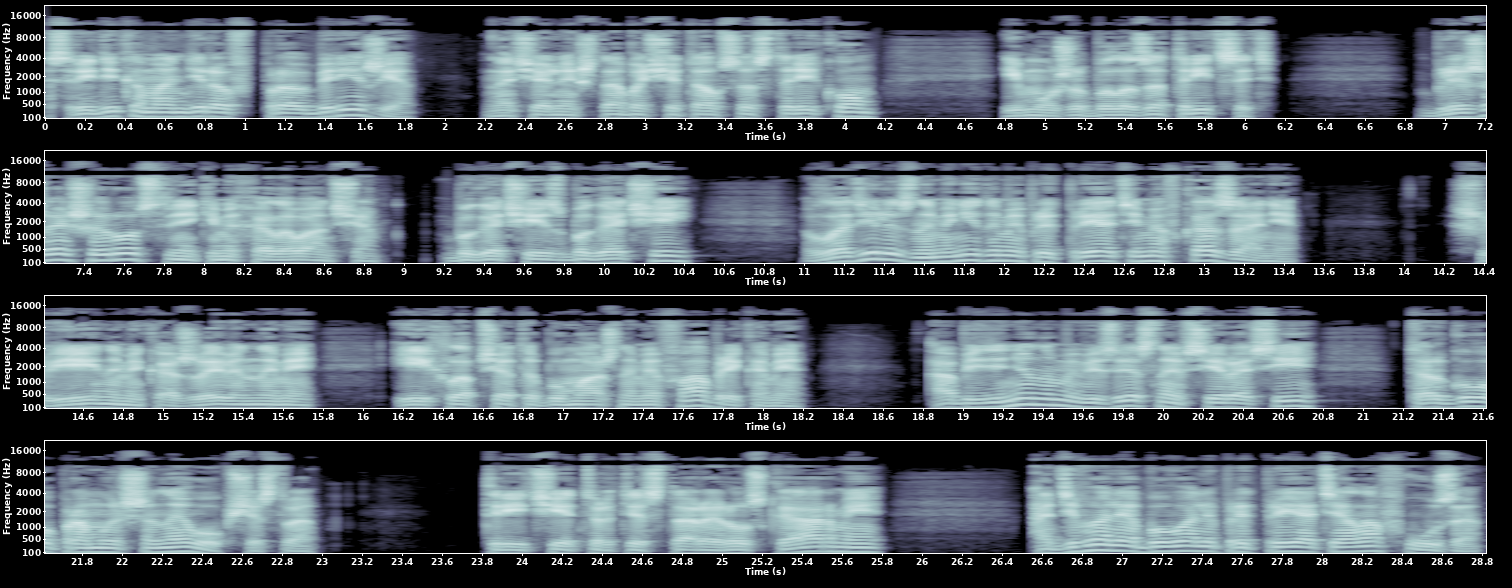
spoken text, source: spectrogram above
Среди командиров правобережья начальник штаба считался стариком, ему уже было за тридцать. Ближайшие родственники Михаила Ивановича богачей из богачей, владели знаменитыми предприятиями в Казани, швейными, кожевенными и хлопчатобумажными фабриками, объединенными в известное всей России торгово-промышленное общество. Три четверти старой русской армии одевали-обували предприятия Лафуза,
